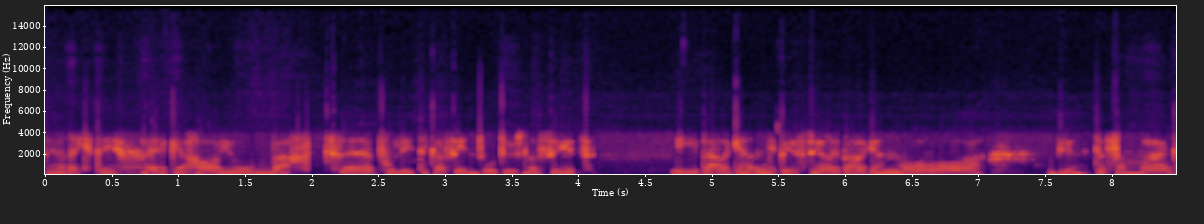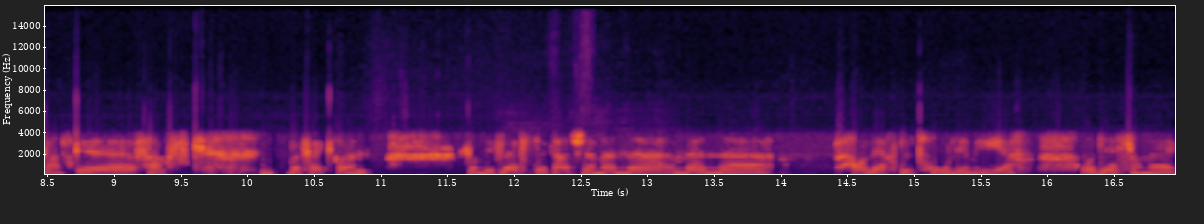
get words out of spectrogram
det er riktig. Jeg har jo vært eh, politiker siden 2007 i Bergen, i bystyret i Bergen, og, og begynte som eh, ganske fersk. Jeg fikk grønn, som de fleste kanskje, men, eh, men har lært utrolig mye. Og det som jeg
